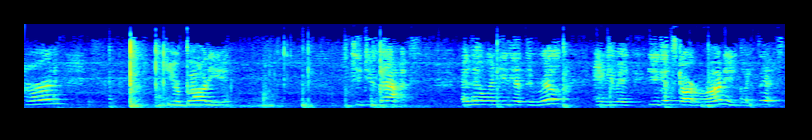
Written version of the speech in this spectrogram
turn your body to do that. And then when you get the real of it, you can start running like this.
